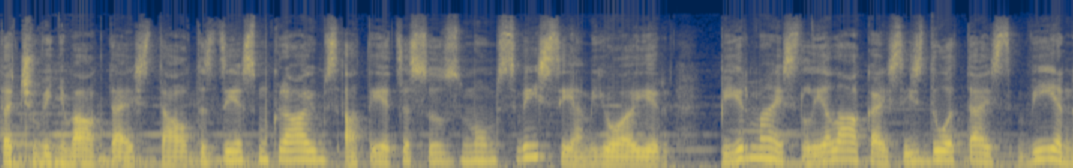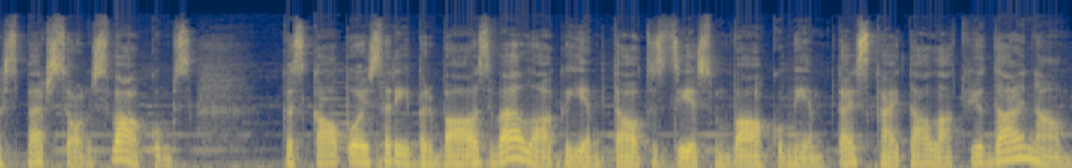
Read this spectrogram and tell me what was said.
Taču viņa vāktais tautas dziesmu krājums attiecas uz mums visiem, jo ir pirmais lielākais izdotais vienas personas vākums kas kalpojas arī par bāzi vēlākajiem tautas dziesmu vākumiem, tā skaitā Latviju dainām.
